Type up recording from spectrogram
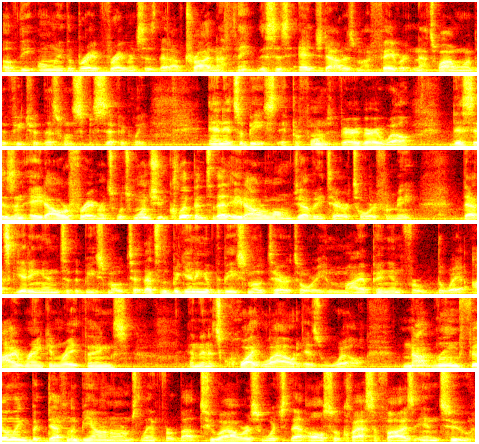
of the Only the Brave fragrances that I've tried, and I think this is edged out as my favorite, and that's why I wanted to feature this one specifically. And it's a beast. It performs very, very well. This is an eight-hour fragrance, which once you clip into that eight-hour longevity territory for me, that's getting into the beast mode. That's the beginning of the beast mode territory, in my opinion, for the way I rank and rate things. And then it's quite loud as well. Not room filling, but definitely beyond arm's length for about two hours, which that also classifies into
